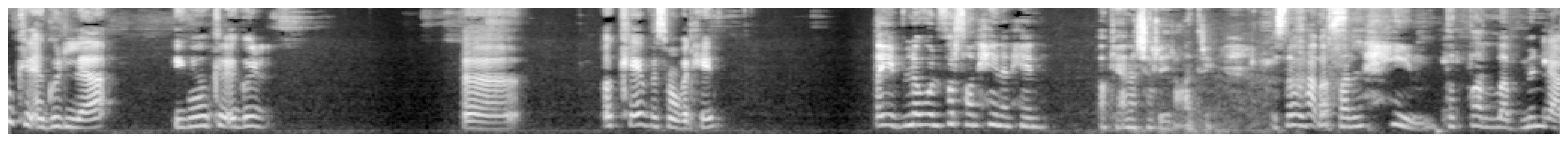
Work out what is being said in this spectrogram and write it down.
ممكن أقول لا. ممكن أقول آه okay بس مو بالحين. طيب لو الفرصة الحين الحين. okay أنا شريرة ادري بس لو. الفرصة الحين تتطلب منك لا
